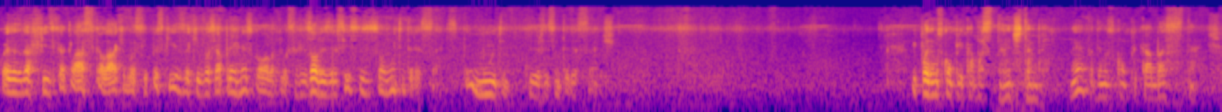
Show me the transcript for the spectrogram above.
coisas da física clássica lá que você pesquisa, que você aprende na escola, que você resolve exercícios e são muito interessantes. Tem muito exercício interessante. E podemos complicar bastante também. Né? Podemos complicar bastante.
